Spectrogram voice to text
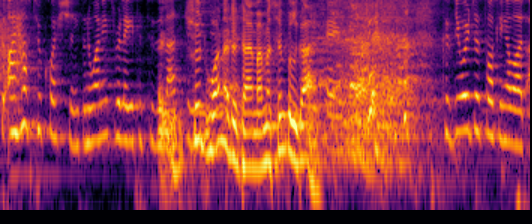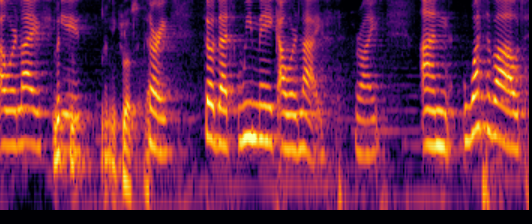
So I have two questions, and one is related to the uh, last thing Shoot you one at a time, I'm a simple guy. Okay. Because you were just talking about our life Little, is little closer. sorry, so that we make our lives, right? And what about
